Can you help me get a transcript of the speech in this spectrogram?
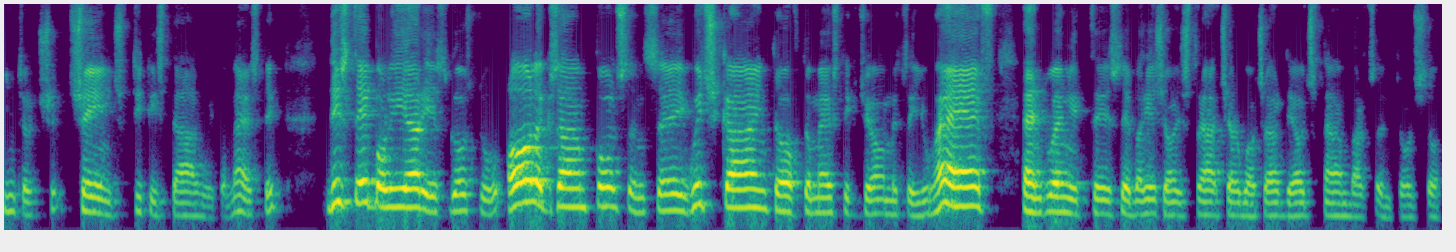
interchange TT star with domestic. This table here is goes to all examples and say which kind of domestic geometry you have, and when it is a variational structure, what are the Hodge numbers and also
